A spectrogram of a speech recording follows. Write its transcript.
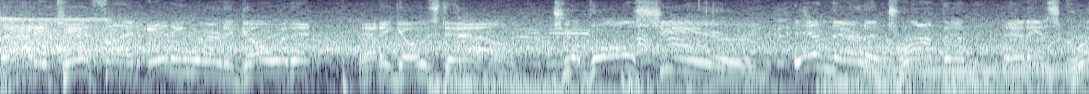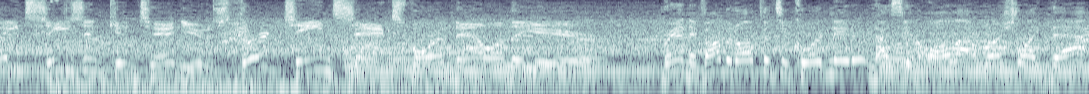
And he can't find anywhere to go with it, and he goes down. Jabaal Sheard in there to drop him, and his great season continues. 13 sacks for him now on the year. Brandon, if I'm an offensive coordinator and I see an all-out rush like that,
